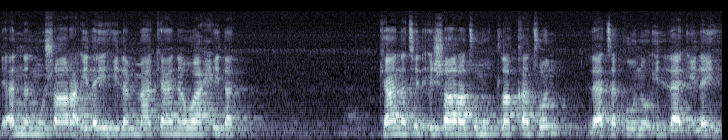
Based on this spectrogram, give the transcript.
لأن المشار إليه لما كان واحدا. كانت الإشارة مطلقة لا تكون إلا إليه.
